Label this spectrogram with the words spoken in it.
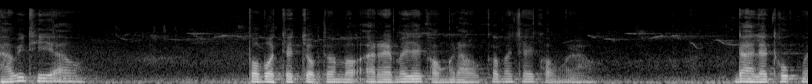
หาวิธีเอาพอบทจะจบตอนบอกอะไรไม่ใช่ของเราก็ไม่ใช่ของเรา ได้แล้วทุกไหม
